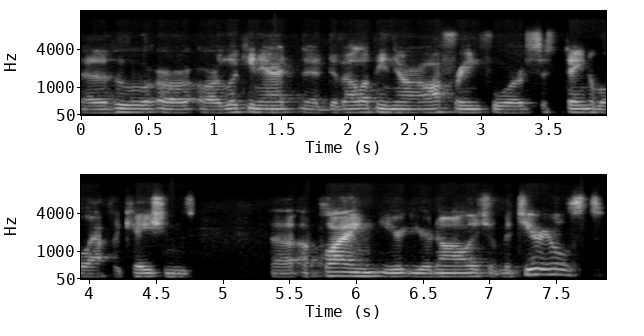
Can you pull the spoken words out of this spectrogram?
uh, who are, are looking at uh, developing their offering for sustainable applications uh, applying your, your knowledge of materials.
